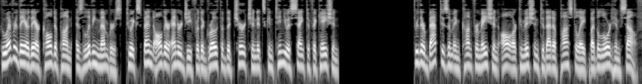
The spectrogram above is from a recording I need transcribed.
Whoever they are they are called upon, as living members, to expend all their energy for the growth of the Church and its continuous sanctification. Through their baptism and confirmation all are commissioned to that apostolate by the Lord himself.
